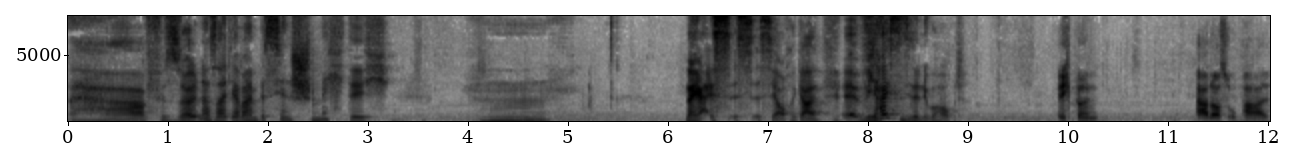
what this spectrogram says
Äh, für Söldner seid ihr aber ein bisschen schmächtig. Hm. Naja, ist, ist, ist ja auch egal. Äh, wie heißen sie denn überhaupt? Ich bin Carlos Opal.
